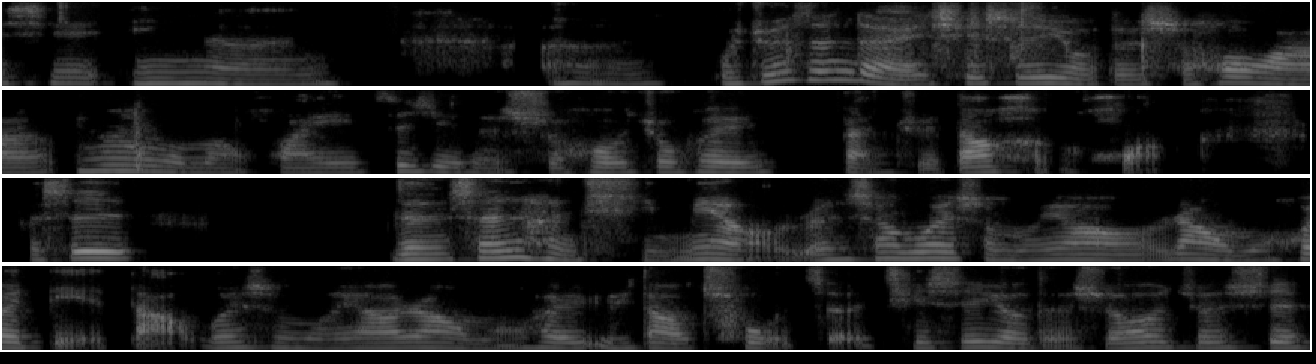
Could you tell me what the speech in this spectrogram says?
谢谢英能，嗯，我觉得真的，其实有的时候啊，因为我们怀疑自己的时候，就会感觉到很慌。可是人生很奇妙，人生为什么要让我们会跌倒？为什么要让我们会遇到挫折？其实有的时候就是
